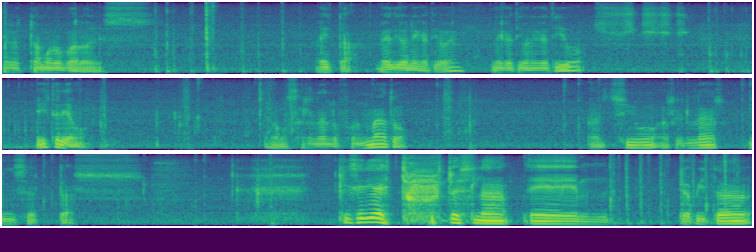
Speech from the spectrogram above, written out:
Y restamos los valores. Ahí está, medio negativo, ¿eh? Negativo, negativo ahí estaríamos vamos a arreglar los formatos archivo, arreglar, insertar ¿qué sería esto? esto es la em, capital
